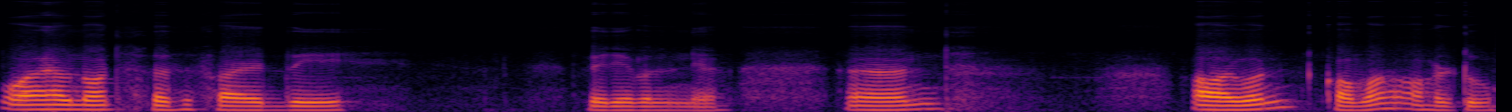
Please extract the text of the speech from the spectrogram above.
Oh I have not specified the variable in here. And r1 comma r2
